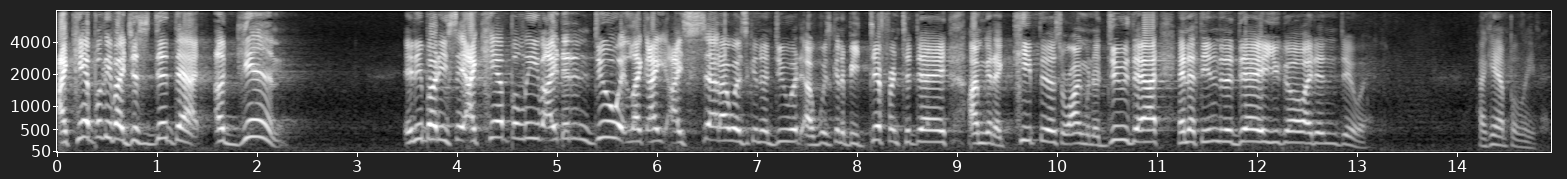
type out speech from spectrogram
I can't believe I just did that again? Anybody say, I can't believe I didn't do it like I, I said I was going to do it. I was going to be different today. I'm going to keep this or I'm going to do that. And at the end of the day, you go, I didn't do it. I can't believe it.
